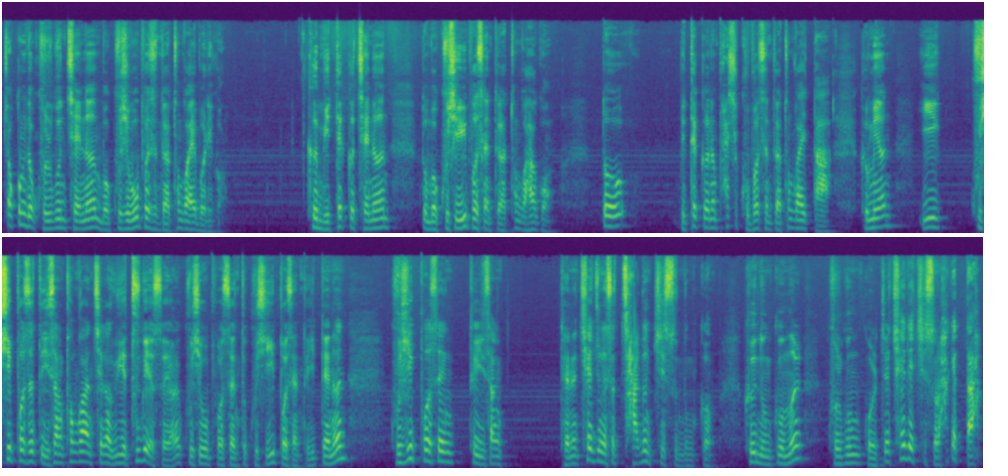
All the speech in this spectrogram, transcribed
조금 더 굵은 채는 뭐 95%가 통과해 버리고 그 밑에 끝에는 또 뭐 92%가 통과하고 또 밑에 거는 89%가 통과했다. 그러면 이 90% 이상 통과한 채가 위에 두 개였어요. 95%, 92%. 이때는 90% 이상 되는 채 중에서 작은 치수 눈금, 그 눈금을 굵은 골재 최대 치수로 하겠다.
